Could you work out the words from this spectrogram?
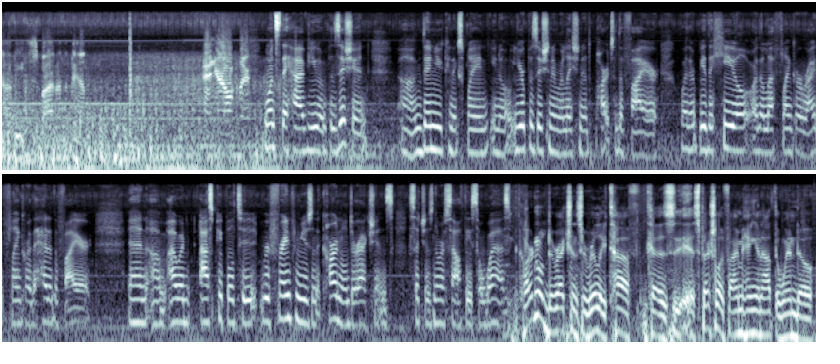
Copy, spot on the panel. And you're all clear? Once they have you in position, um, then you can explain, you know, your position in relation to the parts of the fire, whether it be the heel or the left flank or right flank or the head of the fire. And um, I would ask people to refrain from using the cardinal directions, such as north, south, east, or west. Cardinal directions are really tough because, especially if I'm hanging out the window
